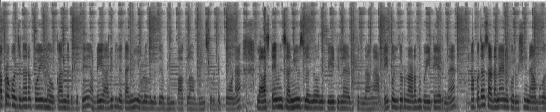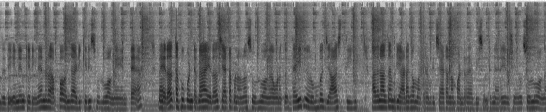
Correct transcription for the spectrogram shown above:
அப்புறம் கொஞ்ச நேரம் கோயிலில் உட்காந்துருந்துட்டு அப்படியே அருவியில் தண்ணி எவ்வளோ விழுது அப்படின்னு பார்க்கலாம் அப்படின்னு சொல்லிட்டு போனேன். லாஸ்ட் டைம் சன் நியூஸ்லேருந்து வந்து பேட்டிலாம் எடுத்திருந்தாங்க. அப்படியே கொஞ்சம் தூரம் நடந்து போயிட்டே இருந்தேன். அப்போ தான் சடனாக எனக்கு ஒரு விஷயம் ஞாபகம் வந்தது. என்னென்னு கேட்டிங்கன்னா என்னோடய அப்பா வந்து அடிக்கடி சொல்லுவாங்க என்கிட்ட நான் ஏதாவது தப்பு பண்ணிட்டேன்னா ஏதாவது சேட்டை பண்ணாலும் சொல்லுவாங்க. உனக்கு தைரியம் ரொம்ப ஜாஸ்தி. அதனால தான் இப்படி அடங்க மாட்டேன் இப்படி சேட்டெல்லாம் பண்ணுறேன் அப்படின்னு சொல்லிட்டு நிறைய விஷயங்கள் சொல்லுவாங்க.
